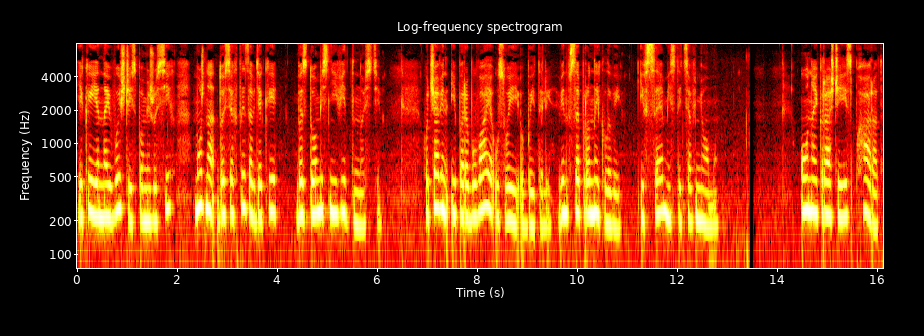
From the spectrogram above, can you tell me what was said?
який є найвищий з поміж усіх, можна досягти завдяки бездомісній відданості. Хоча він і перебуває у своїй обителі, він все проникливий і все міститься в ньому. О найкращий із Бхарат!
